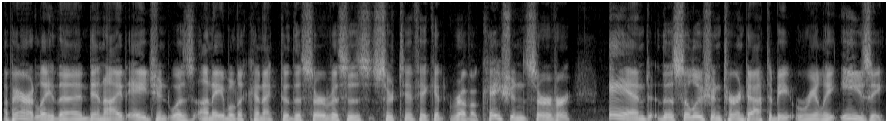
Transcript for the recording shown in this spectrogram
Apparently, the Ninite agent was unable to connect to the service's certificate revocation server, and the solution turned out to be really easy.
